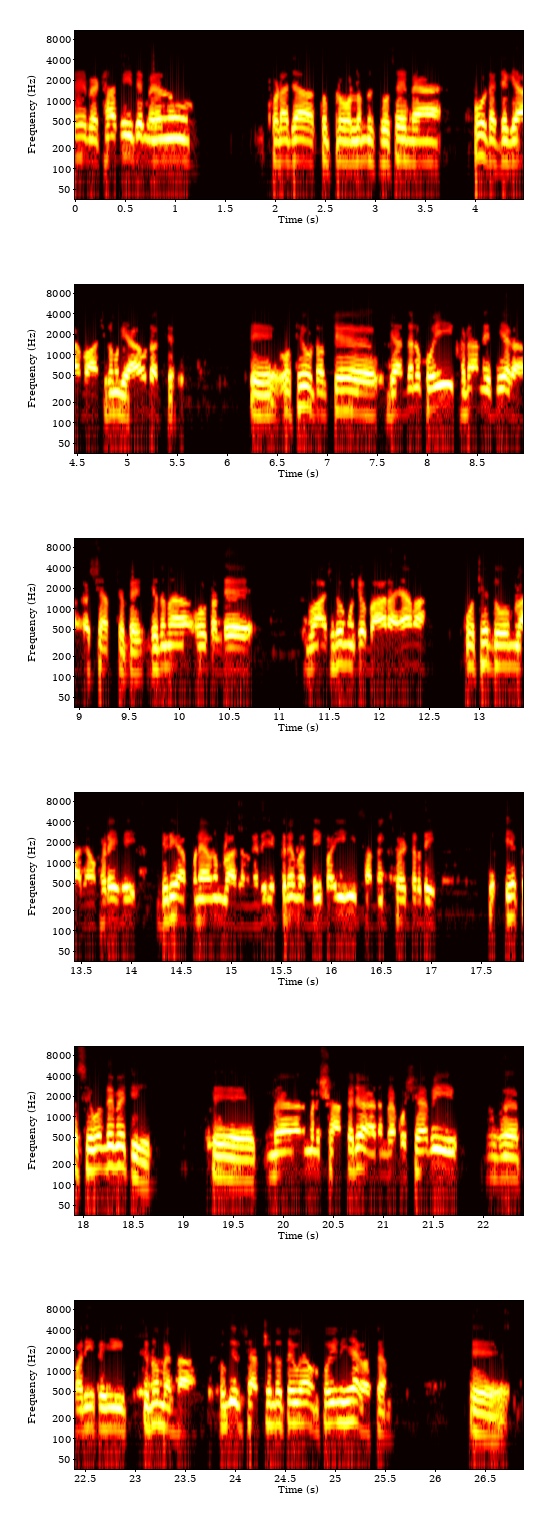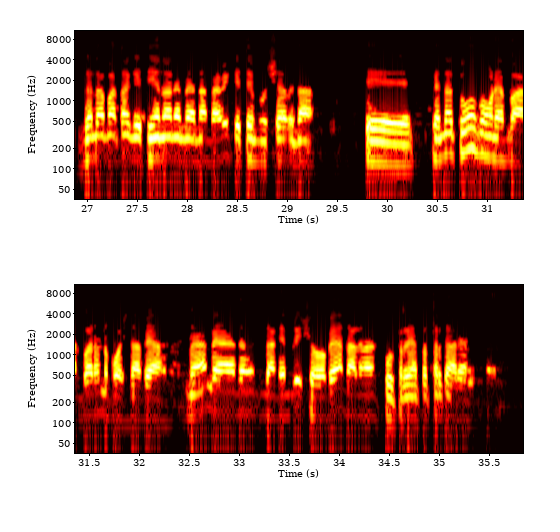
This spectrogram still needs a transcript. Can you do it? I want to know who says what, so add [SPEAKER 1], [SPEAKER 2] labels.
[SPEAKER 1] ਤੇ ਬੈਠਾ ਸੀ ਤੇ ਮੈਨੂੰ ਥੋੜਾ ਜਿਹਾ ਕੋਈ ਪ੍ਰੋਬਲਮ ਮਹਿਸੂਸ ਹੋਈ, ਮੈਂ ਹੋਟਲ 'ਚ ਗਿਆ ਵਾਸ਼ਰੂਮ ਗਿਆ ਹੋਟਲ 'ਚ। ਤੇ ਉੱਥੇ ਹੋਟਲ 'ਚ ਜਾਂਦਾ ਨੂੰ ਕੋਈ ਖੜਾ ਨਹੀਂ ਸੀ ਹੈਗਾ ਰਿਸੈਪਸ਼ਨ ਤੇ। ਜਦੋਂ ਮੈਂ ਹੋਟਲ ਦੇ ਵਾਸ਼ਰੂਮ 'ਚੋਂ ਬਾਹਰ ਆਇਆ ਵਾ, ਉੱਥੇ ਦੋ ਮੁਲਾਜ਼ਮ ਖੜੇ ਸੀ, ਜਿਹੜੇ ਆਪਣੇ ਆਪ ਨੂੰ ਮੁਲਾਜ਼ਮ ਕਹਿੰਦੇ ਇੱਕ ਨੇ ਵਰਦੀ ਪਾਈ ਸੀ ਸਬ ਇੰਸਪੈਕਟਰ ਦੀ ਇੱਕ ਸਿਵਲ ਦੇ ਵਿੱਚ ਹੀ ਤੇ ਮੈਂ, ਮੈਨੂੰ ਸ਼ੱਕ ਜਿਹਾ ਆਇਆ ਤੇ ਮੈਂ ਪੁੱਛਿਆ ਵੀ, ਅਹ, ਭਾਜੀ ਤੁਸੀਂ ਕਿਹਨੂੰ ਮਿਲਣਾ? ਕਿਉਂਕਿ ਰਿਸੈਪਸ਼ਨ ਦੇ ਉੱਤੇ ਹੁਣ ਕੋਈ ਨਹੀਂ ਹੈਗਾ ਉਸ ਟਾਈਮ ਤੇ ਗੱਲਾਂ ਬਾਤਾਂ ਕੀਤੀਆਂ ਇਹਨਾਂ ਨੇ ਮੇਰੇ ਨਾਲ ਮੈਂ ਵੀ ਕਿਤੇ ਪੁੱਛਿਆ ਬਿਨਾਂ ਤੇ ਕਹਿੰਦਾ ਤੂੰ ਕੌਣ ਹੈ ਬਾਰ-ਬਾਰ ਉਹਨੂੰ ਪੁੱਛਦਾ ਪਿਆ। ਮੈਂ ਮੈਂ ਤਾਂ ਲਾਗੇ ਮੇਰੀ ਸ਼ੌਪ ਆ, ਨਾਲ ਮੈਂ ਰਿਪੋਰਟਰ ਆ, ਪੱਤਰਕਾਰ ਆ।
